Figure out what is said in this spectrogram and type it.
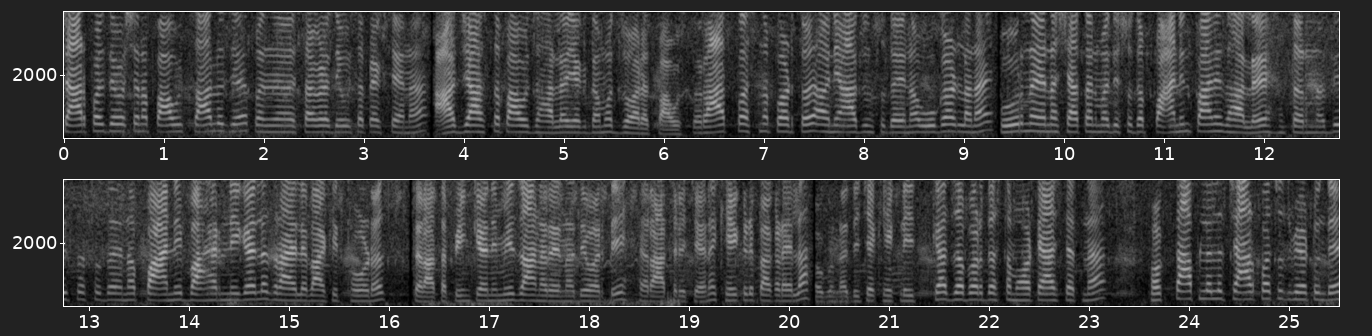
चार पाच दिवस आहे ना पाऊस चालूच आहे पण सगळ्या दिवसापेक्षा आहे ना आज जास्त पाऊस झाला एकदमच जोरात पाऊस. रातपासनं पडतोय आणि अजून सुद्धा आहे ना उघडला नाही. पूर्ण आहे ना शेतांमध्ये सुद्धा पाणी पाणी झालंय. तर नदीचं सुद्धा आहे ना पाणी बाहेर निघायलाच राहिलंय बाकी थोडंच. तर आता पिंकी आणि मी जाणार आहे नदीवरती. रात्रीचे आहे ना खेकडी पकडायला. बघू नदीच्या खेकडी इतक्या जबरदस्त मोठ्या असतात ना. फक्त आपल्याला चार पाचच भेटून दे.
